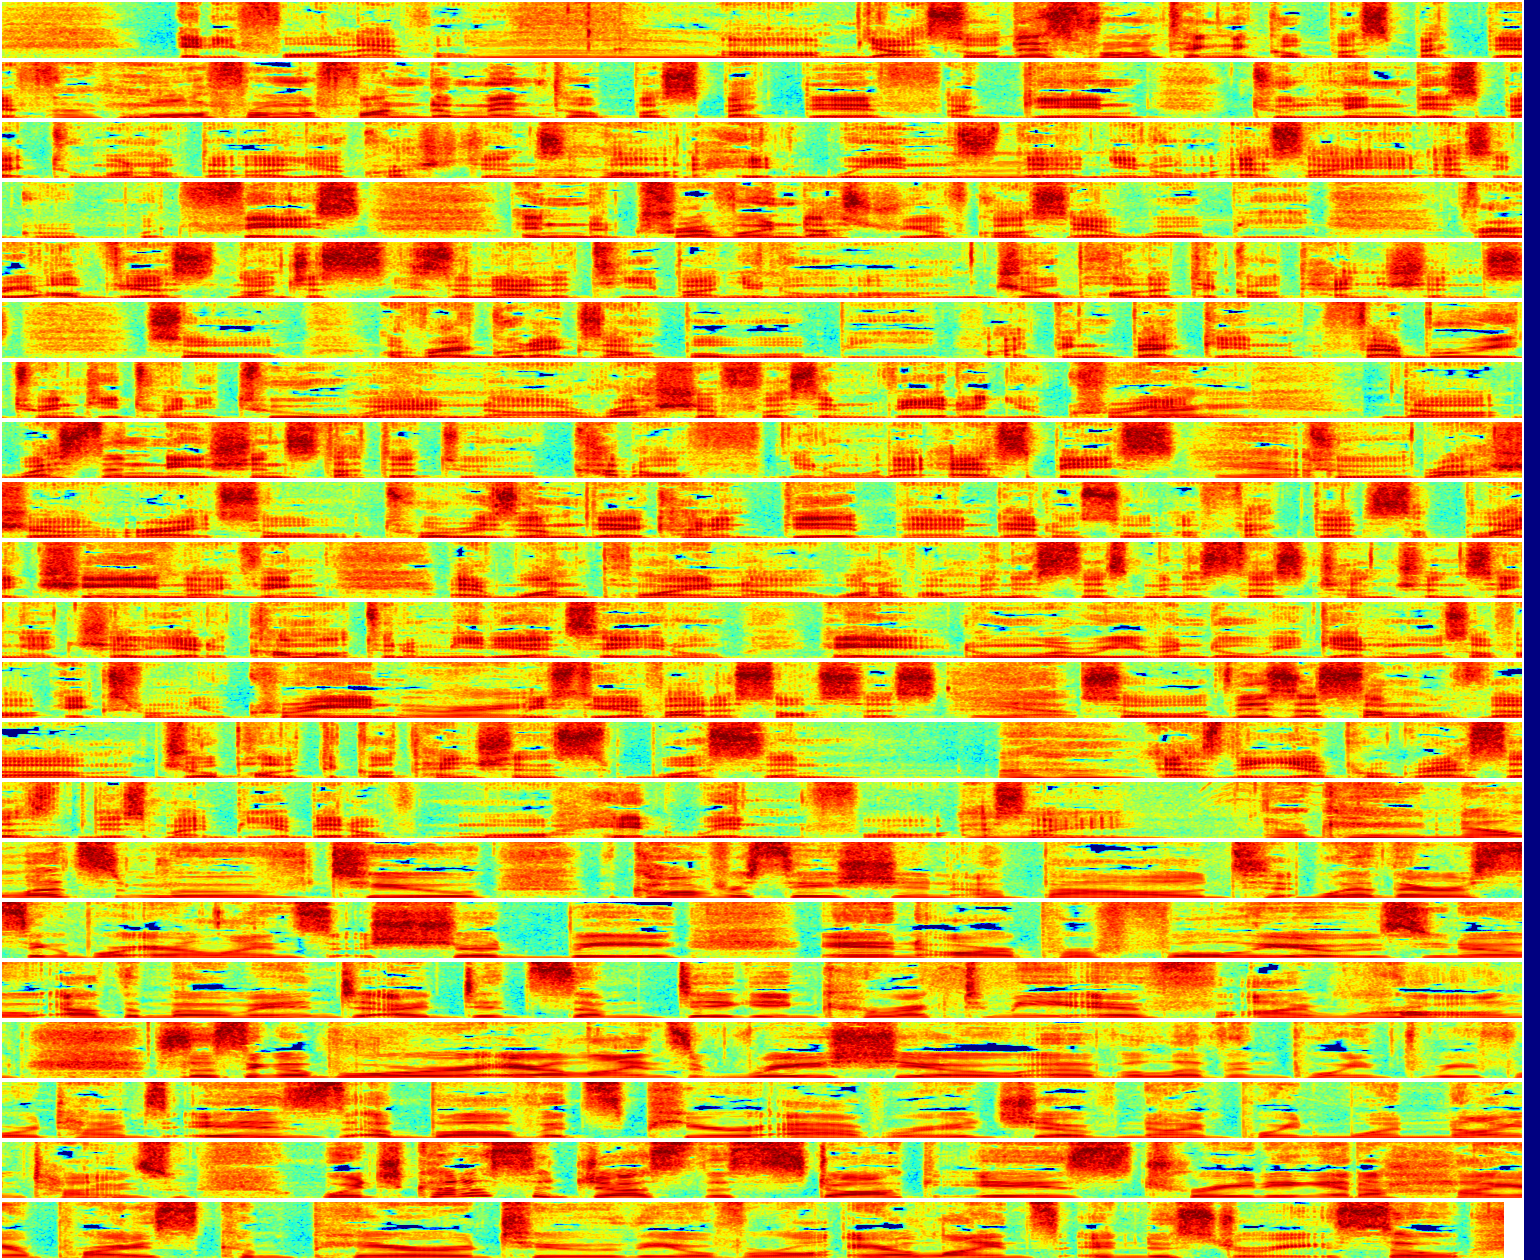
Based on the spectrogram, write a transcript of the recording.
84 level. Mm. Um, yeah, so that's from a technical perspective. Okay. More from a fundamental perspective, again, to link this back to one of the earlier questions uh-huh. about the headwinds mm. that, you know, SIA as a group would face. In the travel industry, of course, there will be very obvious, not just seasonality, but, you mm-hmm. know, um, geopolitical tensions. So a very good example will be, I think, back in February 2022, mm-hmm. when uh, Russia first invaded Ukraine, right. the Western nations started to cut off, you know, the airspace yeah. to Russia Russia, right? So tourism there kind of dipped, and that also affected supply chain. Mm-hmm. I think at one point, uh, one of our ministers, Ministers Chan Chun Sing, actually had to come out to the media and say, you know, hey, don't worry, even though we get most of our eggs from Ukraine, right. we still have other sources. Yep. So these are some of the um, geopolitical tensions worsen uh-huh. as the year progresses. This might be a bit of more headwind for mm. Okay, now let's move to the conversation about whether Singapore Airlines should be in our portfolios. You know, at the moment, I did some digging. Correct me if I'm wrong. So, Singapore Airlines ratio of 11.34 times is above its peer average of 9.19 times, which kind of suggests the stock is trading at a higher price compared to the overall airlines industry. So,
